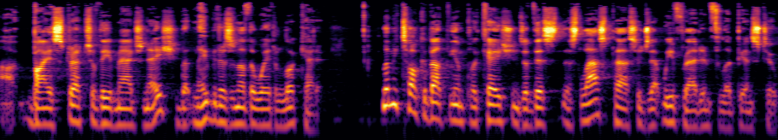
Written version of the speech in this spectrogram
uh, by a stretch of the imagination, but maybe there's another way to look at it. Let me talk about the implications of this, this last passage that we've read in Philippians 2.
